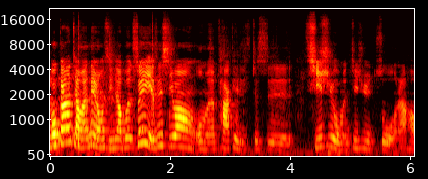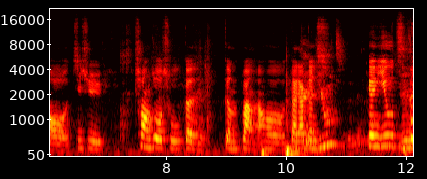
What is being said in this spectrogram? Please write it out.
我刚刚讲完内容行销部分，所以也是希望我们的 p a c k a g e 就是期许我们继续做，然后继续创作出更。更棒，然后大家更更优质的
